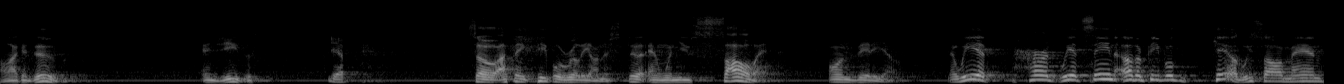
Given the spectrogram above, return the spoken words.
All I could do. And Jesus. Yep. So I think people really understood. And when you saw it on video, and we had heard, we had seen other people killed. We saw a man,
